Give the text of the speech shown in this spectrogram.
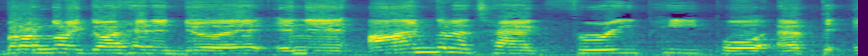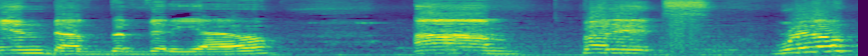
but I'm going to go ahead and do it, and then I'm going to tag three people at the end of the video. Um, but it's Real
